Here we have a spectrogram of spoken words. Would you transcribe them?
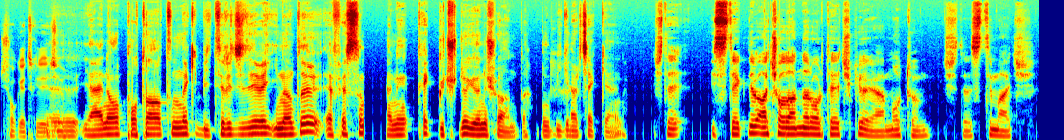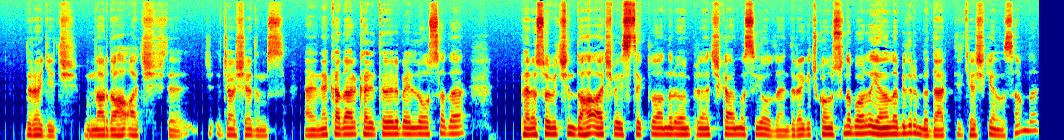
çok etkileyici. E, yani o pota altındaki bitiriciliği ve inadı Efes'in hani tek güçlü yönü şu anda. Bu bir gerçek yani. İşte istekli ve aç olanlar ortaya çıkıyor ya. Motum, işte Stimac, Dragic. Bunlar daha aç. İşte Josh Adams. Yani ne kadar kaliteleri belli olsa da Perasovic'in daha aç ve istekli olanları ön plana çıkarması iyi oldu. Yani Dragic konusunda bu arada yanılabilirim de dert değil. Keşke yanılsam da.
